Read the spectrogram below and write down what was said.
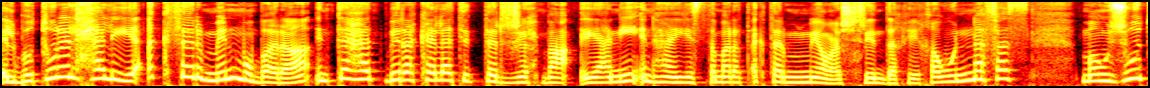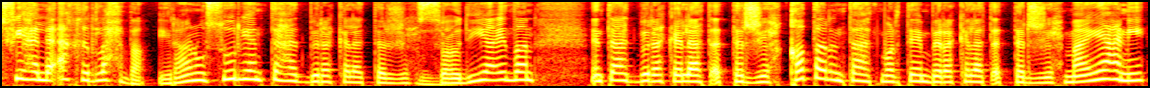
البطولة الحالية أكثر من مباراة انتهت بركلات الترجيح مع يعني إنها هي استمرت أكثر من 120 دقيقة والنفس موجود فيها لآخر لحظة. إيران وسوريا انتهت بركلات الترجيح. السعودية أيضا انتهت بركلات الترجيح. قطر انتهت مرتين بركلات الترجيح. ما يعني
